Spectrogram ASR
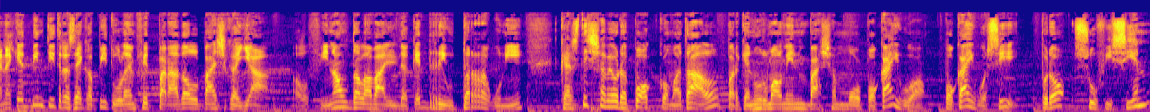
En aquest 23è capítol hem fet parada al Baix Gaià, al final de la vall d'aquest riu tarragoní, que es deixa veure poc com a tal, perquè normalment baixa amb molt poca aigua. Poca aigua, sí, però suficient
